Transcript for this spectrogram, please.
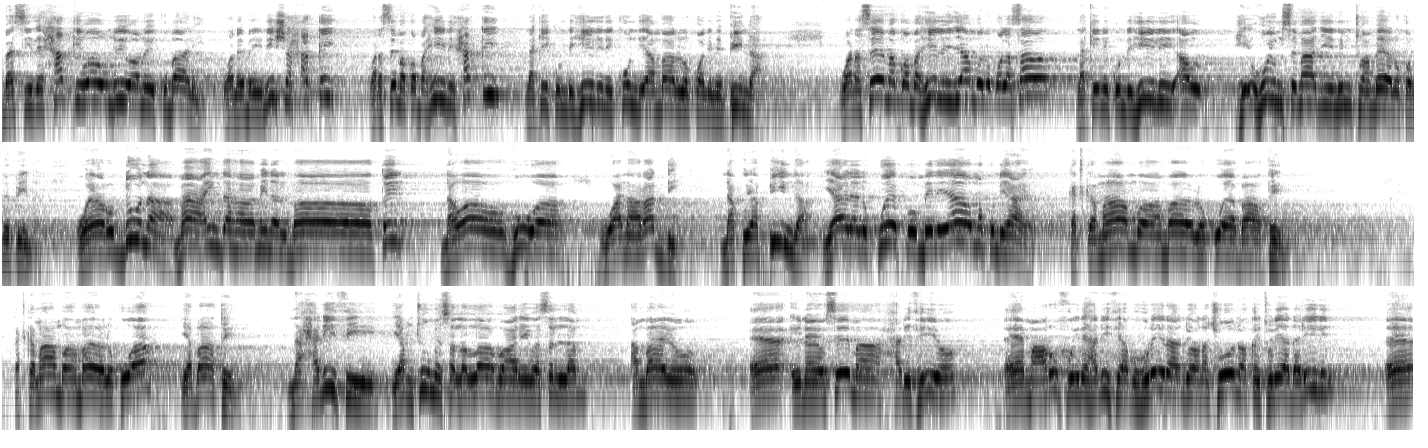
basi ile haki wao ndio wanaoikubali. Wanabainisha haki wanasema kwamba hii ni haki lakini kundi hili ni kundi ambalo lilikuwa limepinda. Wanasema kwamba hili ni jambo lilikuwa la sawa lakini kundi hili au huyu msemaji ni mtu ambaye alikuwa amepinda. Wayaruduna ma indaha min albatil na wao huwa wanaradi na kuyapinga yale yalikuwepo mbele yao makundi hayo katika mambo ambayo yalikuwa ya batil katika mambo ambayo yalikuwa ya batil. Na hadithi ya mtume sallallahu alaihi wasallam ambayo eh, inayosema hadithi hiyo eh, maarufu ile hadithi ya Abu Huraira ndio wanachuoni wakaitolea dalili eh,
